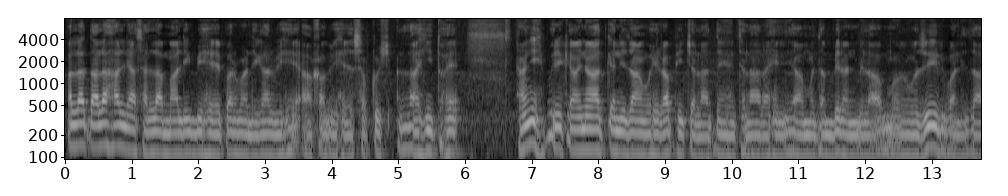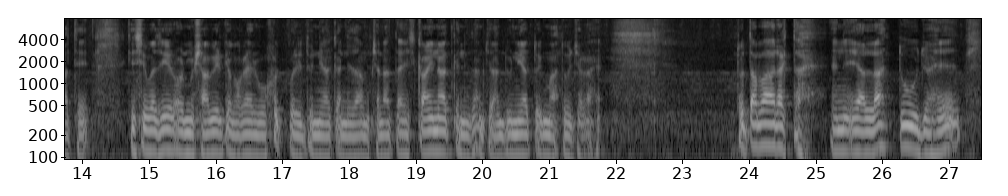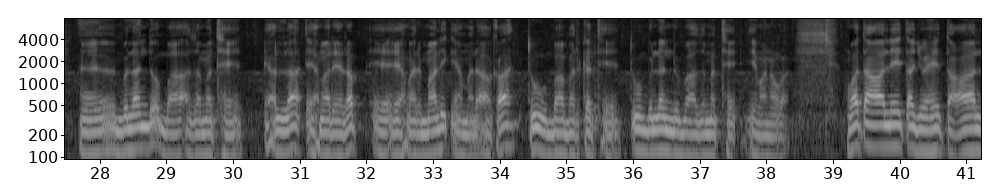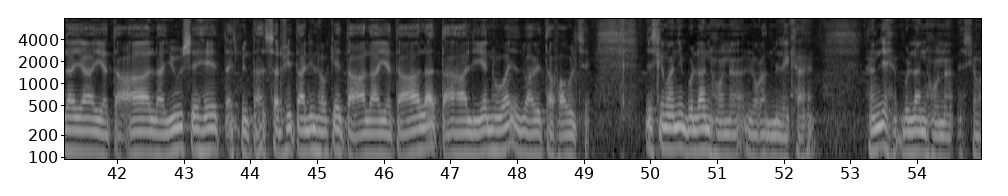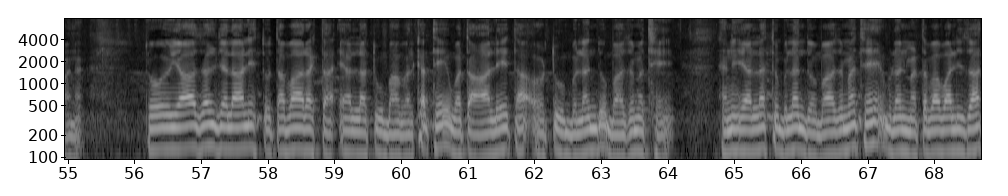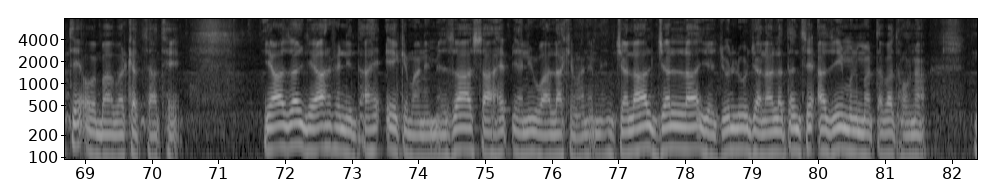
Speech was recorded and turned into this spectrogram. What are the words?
اللہ تعالیٰ حل یا صلی مالک بھی ہے، پروردگار بھی ہے، آقا بھی ہے، سب کچھ اللہ ہی تو ہے۔ ہاں جی پوری کائنات کا نظام وہی رب ہی چلاتے ہیں، چلا رہے ہیں۔ یا مدبر بلا وزیر والی ذات ہے۔ کسی وزیر اور مشاور کے بغیر وہ خود پوری دنیا کا نظام چلاتا ہے۔ اس کائنات کا نظام چلا، دنیا تو ایک محدود جگہ ہے۔ تو تباہ رکھتا ہے۔ یعنی اے اللہ، تو جو ہے بلند و با عظمت ہے۔ اے اللہ، اے ہمارے رب، اے اے ہمارے مالک، اے ہمارے آقا، تو بابرکت ہے، تو بلند و عظمت ہے، یہ مانا ہوگا۔ و تعلی تا جو ہے تعلیہ یا تعلیٰ یو سے ہے، اس میں صرفی تعلیل ہو کے تعلیٰ یا تعلیٰ تعلین ہوا، اس باب تفاول سے۔ اس کے معنی بلند ہونا لغت میں لکھا ہے۔ ہاں جی بلند ہونا، اس کے معنی۔ تو یا ذل جلال تو تباہ رکھتا، اے اللہ تو بابرکت ہے و تعلی تا، اور تو بلند و بازمت ہے۔ یعنی اے اللہ تو بلند و بازمت ہے، بلند مرتبہ والی ذات ہے اور بابرکت ذات ہے۔ یا ذل جارف ندا ہے، اے کے معنی میں ذا، صاحب یعنی والا کے معنی میں۔ جلال، جل یا جلو جلالتاً سے عظیم المرتبت ہونا،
